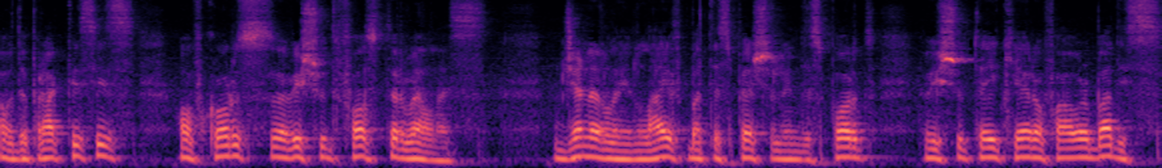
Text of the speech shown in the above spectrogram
of the practices, of course, uh, we should foster wellness. Generally in life, but especially in the sport, we should take care of our bodies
